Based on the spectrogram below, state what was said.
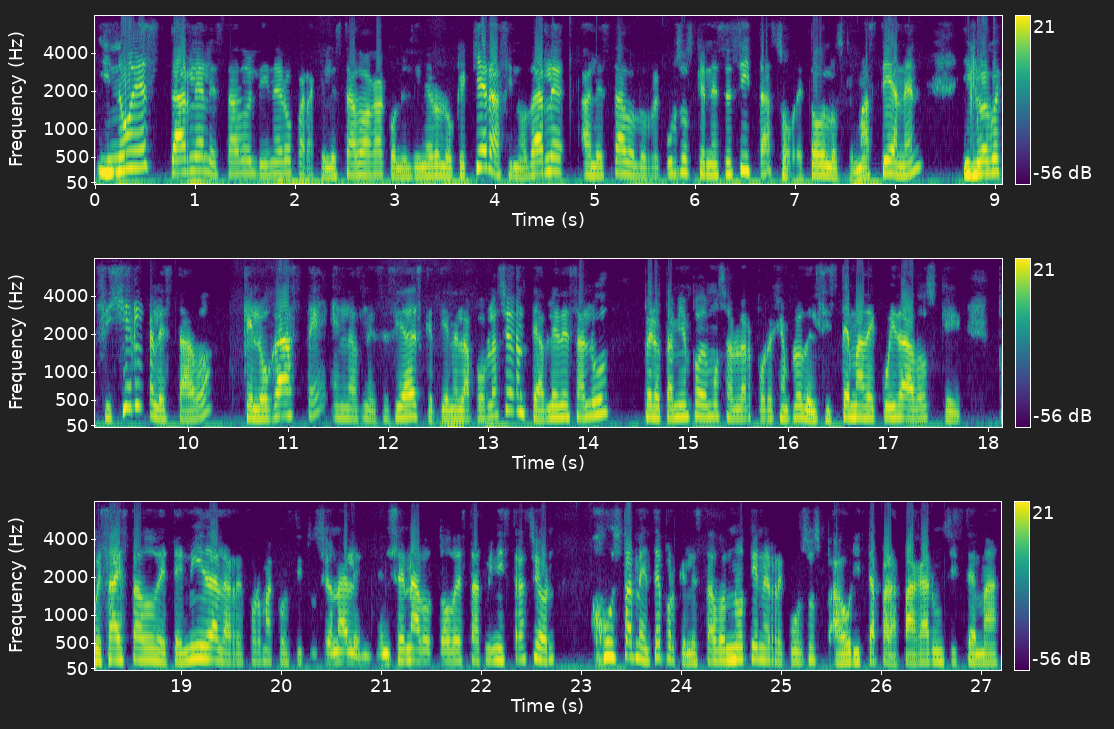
y no es darle al Estado el dinero para que el Estado haga con el dinero lo que quiera, sino darle al Estado los recursos que necesita, sobre todo los que más tienen, y luego exigirle al Estado que lo gaste en las necesidades que tiene la población. Te hablé de salud, pero también podemos hablar, por ejemplo, del sistema de cuidados que pues ha estado detenida la reforma constitucional en el Senado toda esta administración, justamente porque el Estado no tiene recursos ahorita para pagar un sistema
